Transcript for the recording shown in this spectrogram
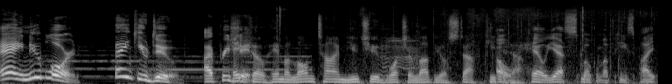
Hey, Noob Lord. Thank you, dude. I appreciate it. Heiko, him a long time YouTube watcher, love your stuff, keep Oh, it up. Oh, hell yes. Smoke him a peace pipe.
